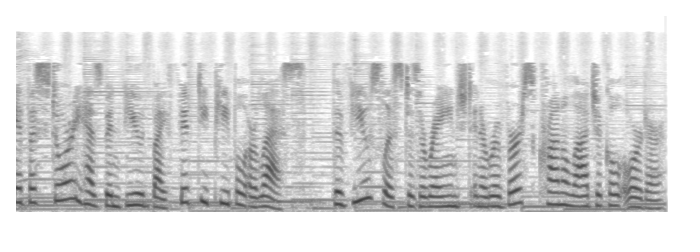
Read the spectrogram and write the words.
If a story has been viewed by 50 people or less, the views list is arranged in a reverse chronological order.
